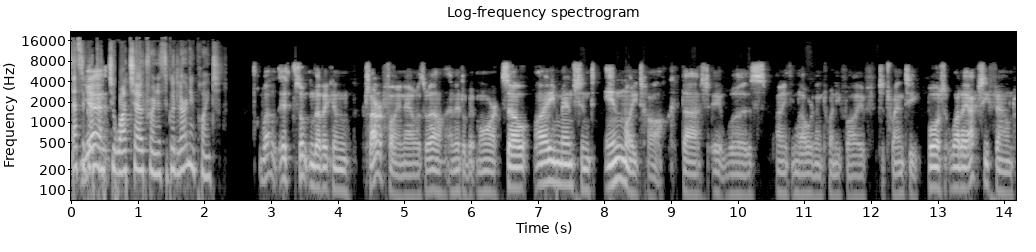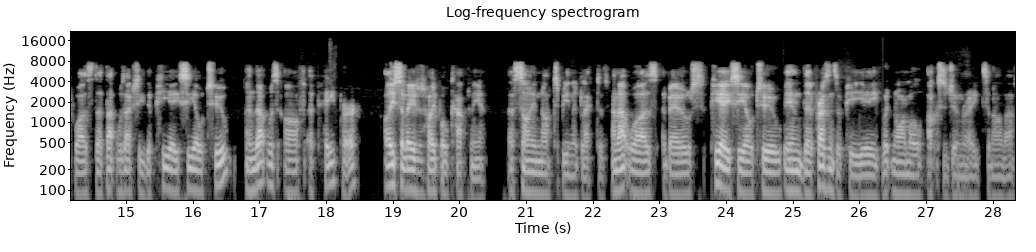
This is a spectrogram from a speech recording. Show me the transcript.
that's a good yeah. thing to watch out for, and it's a good learning point. Well, it's something that I can clarify now as well a little bit more. So, I mentioned in my talk that it was anything lower than 25 to 20. But what I actually found was that that was actually the PaCO2, and that was off a paper, Isolated Hypocapnia a sign not to be neglected. And that was about PaCO2 in the presence of PE with normal oxygen rates and all that.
